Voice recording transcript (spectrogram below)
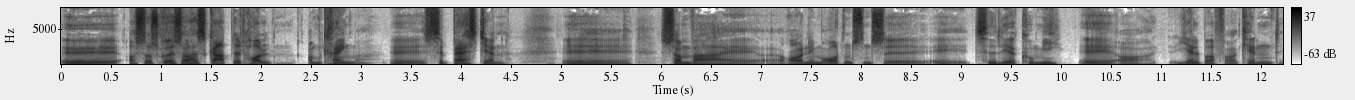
Mm. Øh, og så skulle jeg så have skabt et hold omkring mig. Øh, Sebastian, øh, som var øh, Ronny Mortensens øh, øh, tidligere komi, øh, og hjælper for at kende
